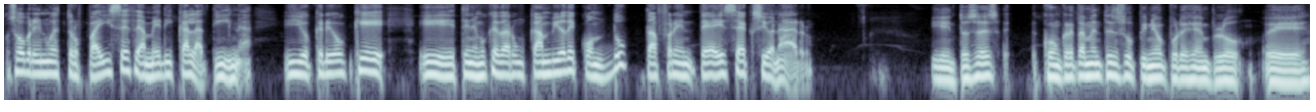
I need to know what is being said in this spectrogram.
sobre nuestros países de América Latina. Y yo creo que eh, tenemos que dar un cambio de conducta frente a ese accionar. Y entonces, concretamente en su opinión, por ejemplo, eh,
